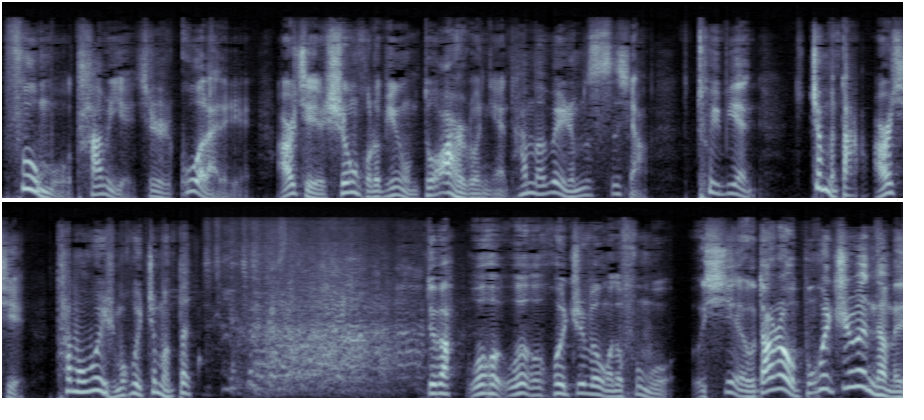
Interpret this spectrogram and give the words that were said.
父母他们也是过来的人，而且生活了比我们多二十多年，他们为什么思想蜕变这么大，而且他们为什么会这么笨？对吧？我会我会质问我的父母，我心我当然我不会质问他们，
